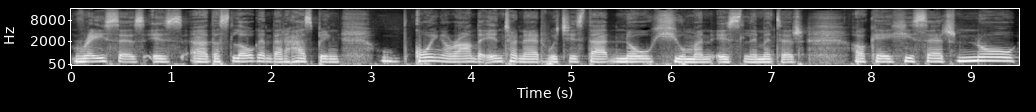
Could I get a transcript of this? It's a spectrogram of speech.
races is uh, the slogan that has been going around the internet, which is that no human is limited. Okay, he said no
